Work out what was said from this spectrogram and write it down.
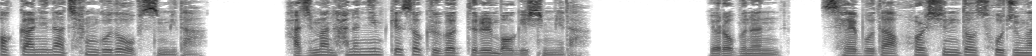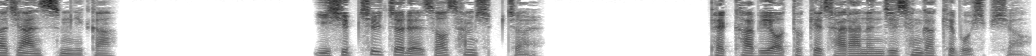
헛간이나 창고도 없습니다. 하지만 하느님께서 그것들을 먹이십니다. 여러분은 새보다 훨씬 더 소중하지 않습니까? 27절에서 30절. 백합이 어떻게 자라는지 생각해 보십시오.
